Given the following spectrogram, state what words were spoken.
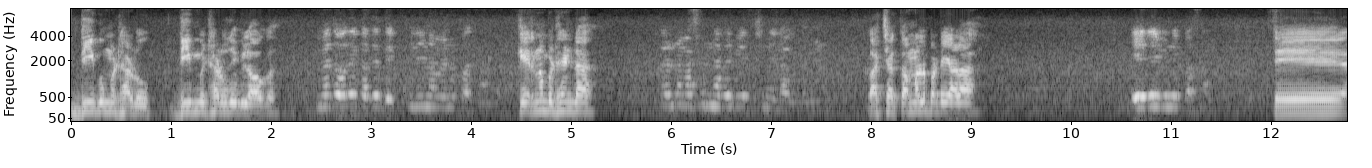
ਦੀਪ ਮਠਾੜੂ ਦੀਪ ਮਠਾੜੂ ਦੇ ਵਲੌਗ ਮੈਂ ਤਾਂ ਉਹਦੇ ਕਦੇ ਦੇਖੀ ਨਹੀਂ ਨਾ ਮੈਨੂੰ ਪਸੰਦ ਕਿਰਨ ਬਠਿੰਡਾ। ਕਰਨਾ ਮਸ਼ਹੂਰ ਦੇ ਵੀ ਅੱਛੇ ਨਹੀਂ ਲੱਗਦੇ ਮੈਨੂੰ। ਅੱਛਾ ਕਮਲ ਪਟਿਆਲਾ। ਇਹਦੇ ਵੀ ਨਹੀਂ ਪਸੰਦ। ਤੇ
